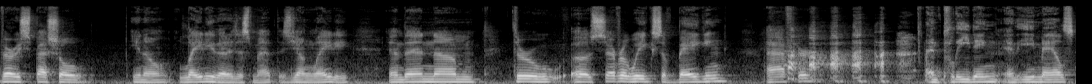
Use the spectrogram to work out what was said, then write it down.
very special, you know, lady that I just met, this young lady, and then um, through uh, several weeks of begging after and pleading and emails.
